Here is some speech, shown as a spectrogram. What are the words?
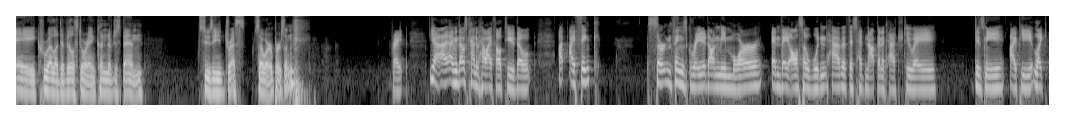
a Cruella de Vil story and couldn't have just been Susie dress sewer person. right. Yeah, I, I, mean that was kind of how I felt too, though I, I think certain things grated on me more and they also wouldn't have if this had not been attached to a Disney IP. Like,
